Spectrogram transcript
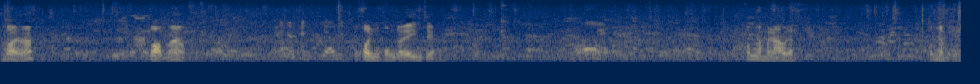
อร่อยนะกรอบมากนี่มันแผ่นเกี๊ยวเนี่ยทุกคนคงจะได้ยินเสียง ต้มยำมะนาวเลย ต้มยำจริง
